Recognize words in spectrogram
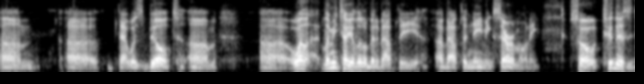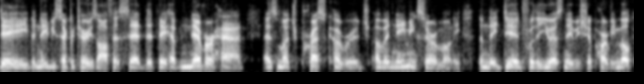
um, uh, that was built. Um, uh, well, let me tell you a little bit about the about the naming ceremony. So to this day, the Navy Secretary's office said that they have never had as much press coverage of a naming ceremony than they did for the U.S. Navy ship Harvey Milk.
